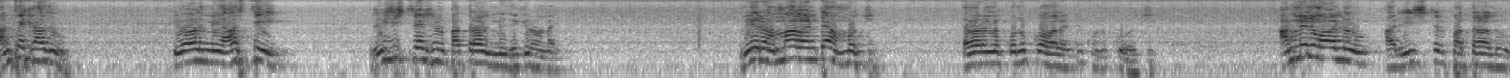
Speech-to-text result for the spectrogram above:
అంతేకాదు ఇవాళ మీ ఆస్తి రిజిస్ట్రేషన్ పత్రాలు మీ దగ్గర ఉన్నాయి. మీరు అమ్మాలంటే అమ్మొచ్చు. ఎవరన్నా కొనుక్కోవాలంటే కొనుక్కోవచ్చు. అమ్మిన వాళ్ళు ఆ రిజిస్టర్ పత్రాలు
